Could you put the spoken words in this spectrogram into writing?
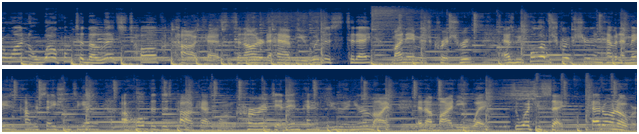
everyone. Welcome to the Let's Talk podcast. It's an honor to have you with us today. My name is Chris Root. As we pull up scripture and have an amazing conversation together, I hope that this podcast will encourage and impact you in your life in a mighty way. So, what you say? Head on over.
